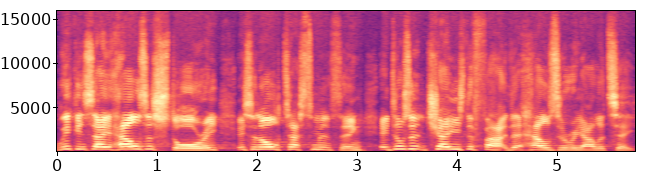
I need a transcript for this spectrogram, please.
we can say hell's a story, it's an Old Testament thing. It doesn't change the fact that hell's a reality.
